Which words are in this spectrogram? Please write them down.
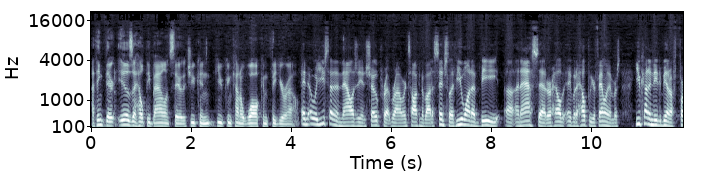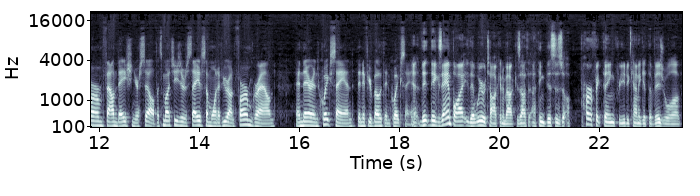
I think there is a healthy balance there that you can you can kind of walk and figure out. And well, you said an analogy in show prep, Brian. We're talking about essentially if you want to be uh, an asset or help, able to help with your family members, you kind of need to be on a firm foundation yourself. It's much easier to save someone if you're on firm ground and they're in quicksand than if you're both in quicksand. Yeah, the, the example I, that we were talking about, because I, th- I think this is a perfect thing for you to kind of get the visual of.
